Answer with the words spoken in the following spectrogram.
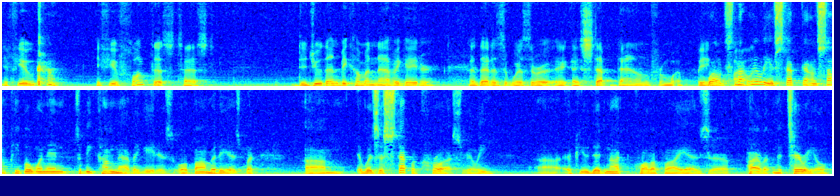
If you, if you flunked this test, did you then become a navigator? Uh, That is, was there a, a step down from being Well, it's not really a step down. Some people went in to become navigators or bombardiers, but um, it was a step across, really. Uh, if you did not qualify as uh, pilot material,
